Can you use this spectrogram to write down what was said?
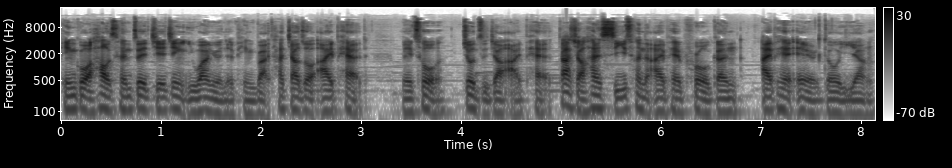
苹果号称最接近一万元的平板，它叫做 iPad，没错，就只叫 iPad。大小和十一寸的 iPad Pro 跟 iPad Air 都一样，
